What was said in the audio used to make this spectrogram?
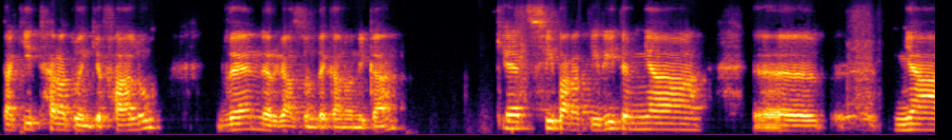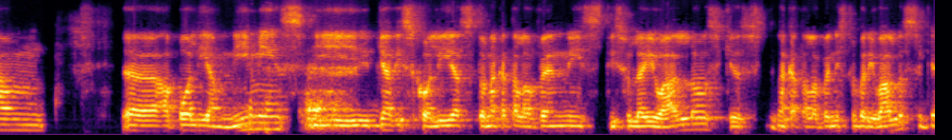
τα κύτταρα του εγκεφάλου δεν εργάζονται κανονικά και έτσι παρατηρείται μια, ε, μια ε, απώλεια μνήμης ή μια δυσκολία στο να καταλαβαίνεις τι σου λέει ο άλλος και να καταλαβαίνεις το περιβάλλον σου και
